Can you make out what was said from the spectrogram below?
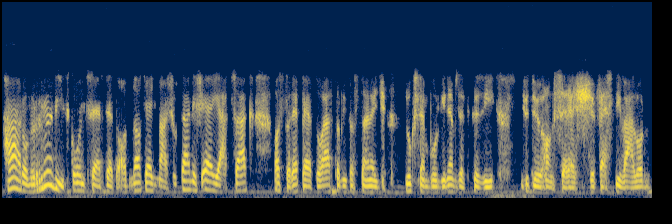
Három rövid koncertet adnak egymás után, és eljátszák azt a repertoárt, amit aztán egy luxemburgi nemzetközi ütőhangszeres fesztiválon,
